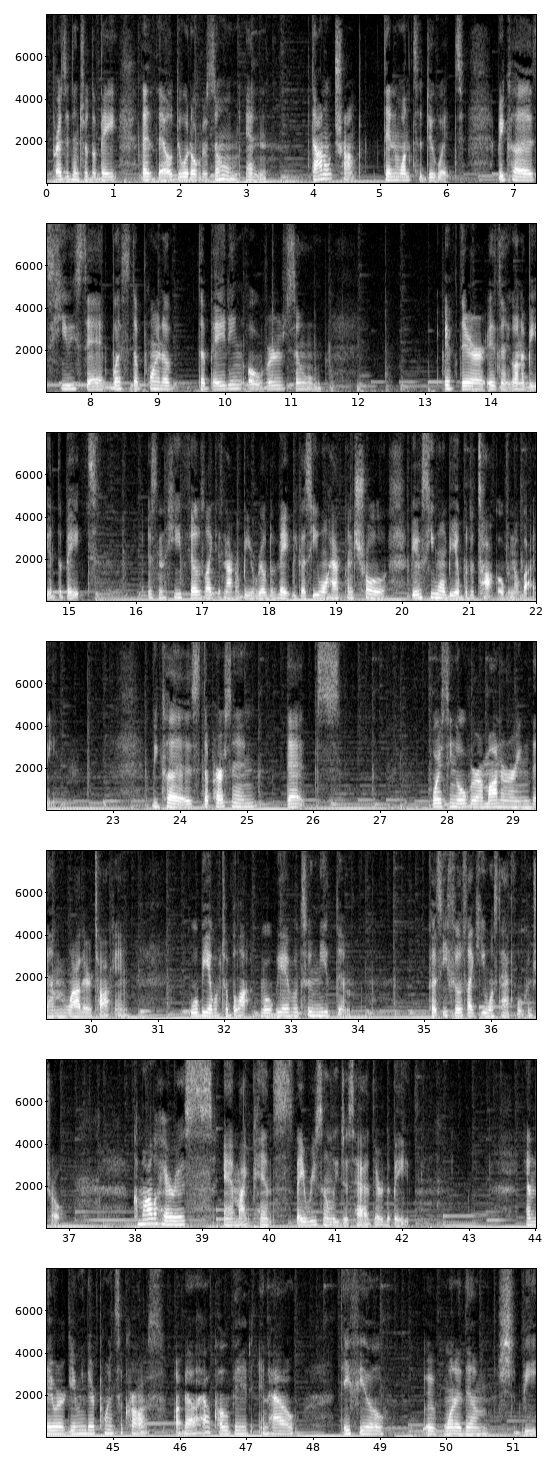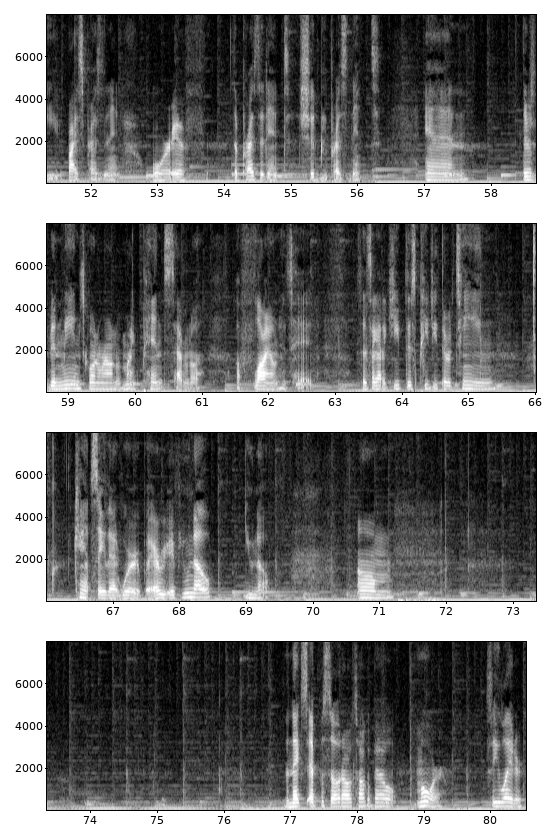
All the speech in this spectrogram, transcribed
presidential debate that they'll do it over Zoom, and Donald Trump didn't want to do it because he said, What's the point of debating over Zoom if there isn't going to be a debate? Isn't he feels like it's not going to be a real debate because he won't have control because he won't be able to talk over nobody because the person that's voicing over or monitoring them while they're talking will be able to block, will be able to mute them because he feels like he wants to have full control. Kamala Harris and Mike Pence, they recently just had their debate and they were giving their points across about how COVID and how they feel if one of them should be vice president or if the president should be president and there's been memes going around of Mike Pence having a, a fly on his head. Since I got to keep this PG 13, can't say that word, but every, if you know, you know. Um, the next episode, I'll talk about more. See you later.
